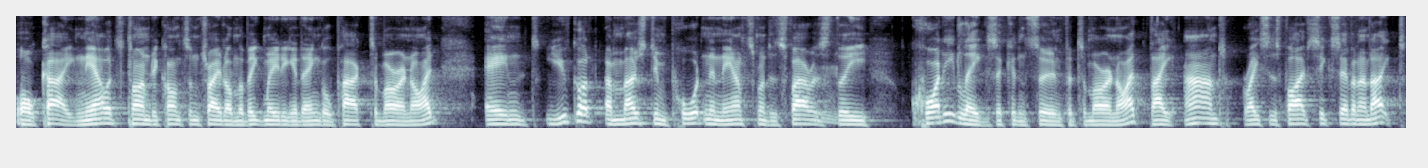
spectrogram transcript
Okay, now it's time to concentrate on the big meeting at Angle Park tomorrow night. And you've got a most important announcement as far as the quaddy legs are concerned for tomorrow night. They aren't races 5, 6, 7, and 8.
